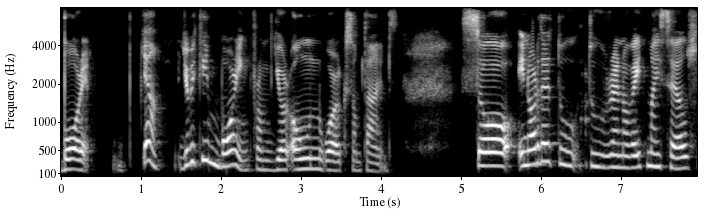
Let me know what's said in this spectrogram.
boring. Yeah you became boring from your own work sometimes so in order to to renovate myself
